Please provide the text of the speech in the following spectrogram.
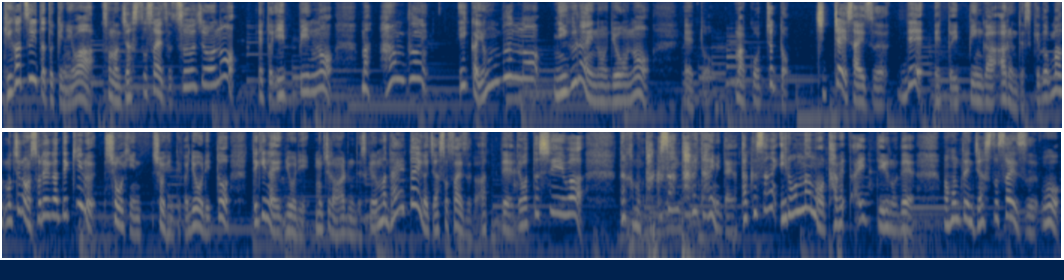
気が付いた時にはそのジャストサイズ通常の、えっと、1品の、まあ、半分以下4分の2ぐらいの量の、えっとまあ、こうちょっとちっちゃいサイズで、えっと、一品があるんですけど、まあ、もちろんそれができる商品商品っていうか料理とできない料理もちろんあるんですけど、まあ、大体がジャストサイズがあってで私はなんかもうたくさん食べたいみたいなたくさんいろんなのを食べたいっていうので、まあ、本当にジャストサイズを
